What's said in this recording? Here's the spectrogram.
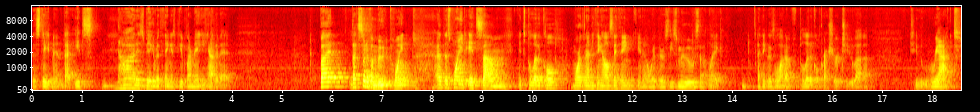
the statement that it's not as big of a thing as people are making out of it. But that's sort of a moot point at this point. It's um, it's political more than anything else. I think you know where there's these moves that like I think there's a lot of political pressure to uh, to react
